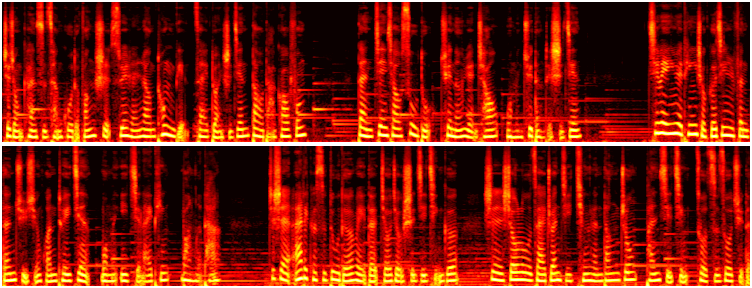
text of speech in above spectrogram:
这种看似残酷的方式，虽然让痛点在短时间到达高峰，但见效速度却能远超我们去等着时间。七位音乐听一首歌，今日份单曲循环推荐，我们一起来听《忘了他》。这是 Alex 杜德伟的九九世纪情歌，是收录在专辑《情人》当中，潘协庆作词作曲的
